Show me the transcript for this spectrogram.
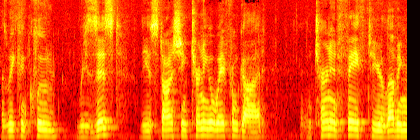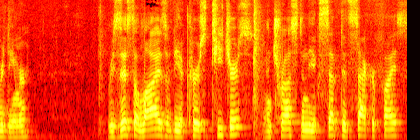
as we conclude, resist the astonishing turning away from God and turn in faith to your loving Redeemer. Resist the lies of the accursed teachers and trust in the accepted sacrifice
